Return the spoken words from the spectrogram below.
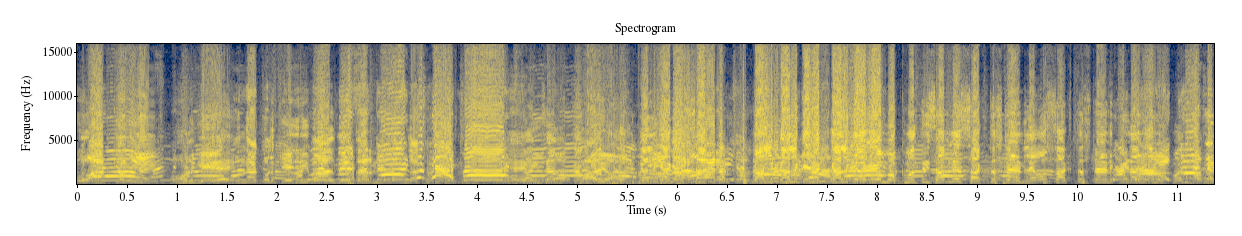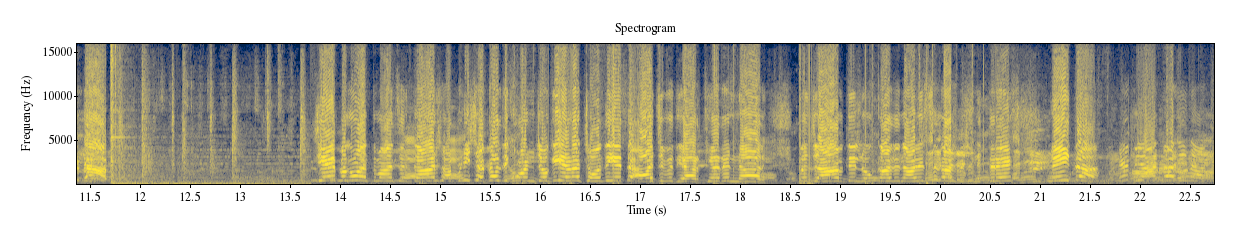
ਉਹ ਆਪ ਕਿਉਂ ਨਹੀਂ ਆਏ? ਹੋਣਗੇ ਉਹਨਾਂ ਕੋਲ ਕੇਜਰੀਵਾਲ ਦੇ ਧਰਨੇ ਲਾਉਣ ਦਾ। ਕੱਲ ਕਿਹਾ ਗਿਆ ਸਖਤ ਕੱਲ ਕੱਲ ਕਿਹਾ ਕੱਲ ਕਿਹਾ ਗਿਆ ਮੁੱਖ ਮੰਤਰੀ ਸਾਹਿਬ ਨੇ ਸਖਤ ਸਟੈਂਡ ਲਿਆ। ਉਹ ਸਖਤ ਸਟੈਂਡ ਕਿਹੜਾ ਜਿਹੜਾ ਮੁੱਖ ਮੰਤਰੀ ਸਾਹਿਬ ਨੇ ਲਿਆ? ਜੇ ਭਗਵੰਤ ਮਾਨ ਸਰਕਾਰ ਆਪਣੀ ਸ਼ਕਲ ਦਿਖਾਉਣ ਜੋਗੀ ਰਹਿਣਾ ਚਾਹੁੰਦੀ ਹੈ ਤਾਂ ਅੱਜ ਵਿਦਿਆਰਥੀਆਂ ਦੇ ਨਾਲ ਪੰਜਾਬ ਦੇ ਲੋਕਾਂ ਦੇ ਨਾਲ ਇਸ ਸੰਘਰਸ਼ ਵਿੱਚ ਨਿਤਰੇ ਨਹੀਂ ਤਾਂ ਇਹ ਬਿਆਨਬਾਜ਼ੀ ਨਾ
